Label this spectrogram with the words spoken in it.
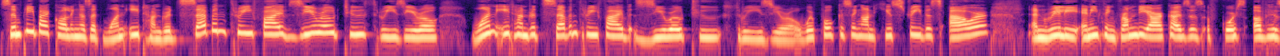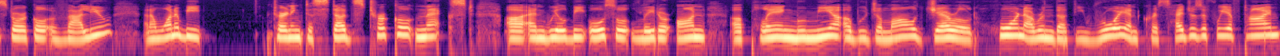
simply by calling us at 1 800 735 0230. 1 800 735 0230. We're focusing on history this hour, and really anything from the archives is, of course, of historical value. And I want to be turning to Studs Terkel next. Uh, and we'll be also later on uh, playing Mumia Abu Jamal, Gerald Horne, Arundhati Roy, and Chris Hedges if we have time.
